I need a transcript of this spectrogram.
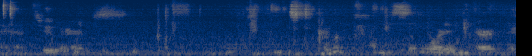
I have two errors. Let's take a look. Unsupported character.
